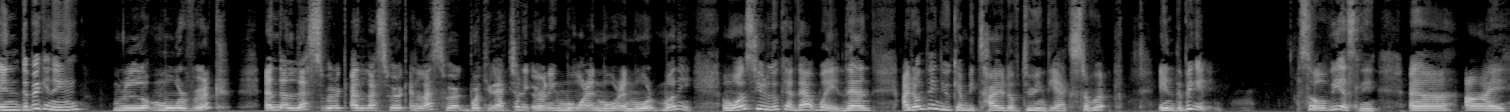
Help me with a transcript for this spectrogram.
in the beginning, more work and then less work and less work and less work, but you're actually earning more and more and more money. And once you look at that way, then I don't think you can be tired of doing the extra work in the beginning. So obviously, uh, I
